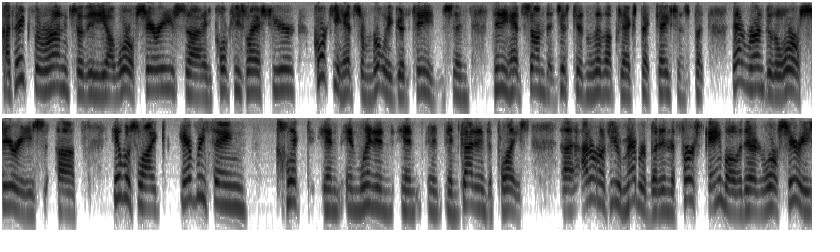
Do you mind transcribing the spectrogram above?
I think the run to the uh, World Series uh, in Corky's last year, Corky had some really good teams, and then he had some that just didn't live up to expectations. But that run to the World Series, uh, it was like everything clicked and, and went in and, and got into place. Uh, I don't know if you remember, but in the first game over there in the World Series,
